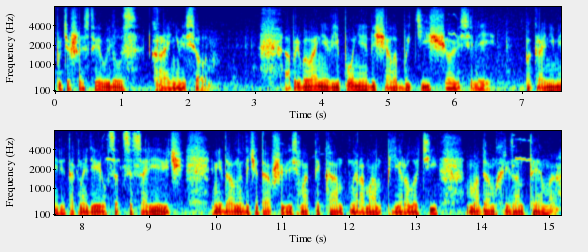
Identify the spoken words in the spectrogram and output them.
путешествие выдалось крайне веселым. А пребывание в Японии обещало быть еще веселее. По крайней мере, так надеялся цесаревич, недавно дочитавший весьма пикантный роман Пьера Лоти «Мадам Хризантема»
